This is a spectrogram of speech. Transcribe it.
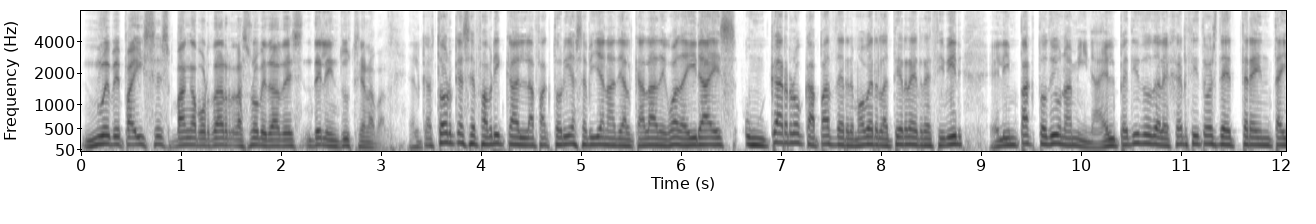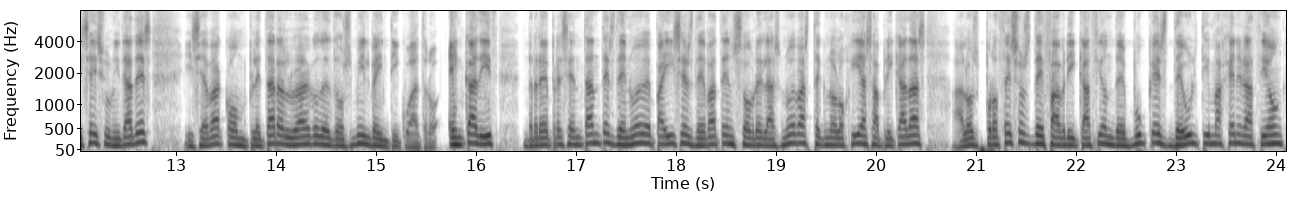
nueve países van a abordar las novedades de la industria naval. El Castor que se fabrica en la factoría sevillana de Alcalá de Guadaira es un carro capaz de remover la tierra y recibir el impacto de una mina. El pedido del ejército es de 36 unidades y se va a completar a lo largo de 2024. En Cádiz, representantes de nueve países debaten sobre las nuevas tecnologías aplicadas a los procesos de fabricación de buques de última generación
